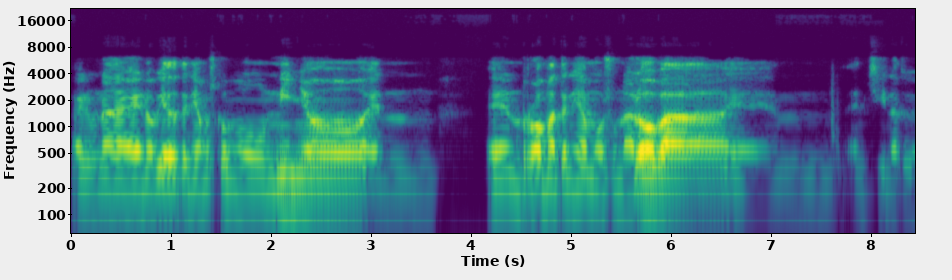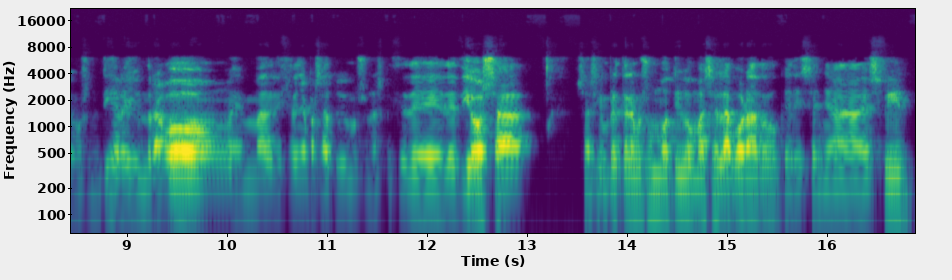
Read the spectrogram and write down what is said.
en, una, en Oviedo teníamos como un niño, en, Roma teníamos una loba, en, China tuvimos un tigre y un dragón, en Madrid el año pasado tuvimos una especie de, diosa. O sea, siempre tenemos un motivo más elaborado que diseña Sphere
